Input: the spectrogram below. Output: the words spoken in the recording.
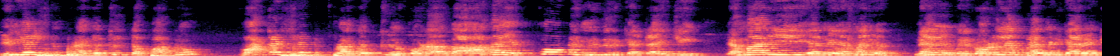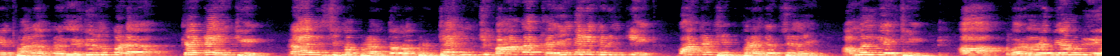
ఇరిగేషన్ ప్రాజెక్టులతో పాటు వాటర్ షెడ్ ప్రాజెక్టులను కూడా బాగా ఎక్కువ నిధులు కేటాయించి ఎంఆర్ఈ రూరల్ ఎంప్లాయ్మెంట్ గ్యారంటీ నిధులు కూడా కేటాయించి రాయలసీమ ప్రాంతంలో ప్రత్యేకించి బాగా కేంద్రీకరించి వాటర్ షెడ్ ప్రాజెక్ట్స్ని అమలు చేసి ఆ వరుణ దేవుడి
